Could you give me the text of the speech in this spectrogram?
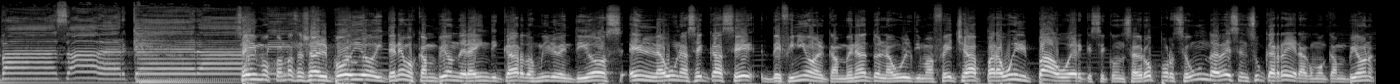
vas a ver que era Seguimos con más allá del podio y tenemos campeón de la IndyCar 2022. En la una seca se definió el campeonato en la última fecha para Will Power, que se consagró por segunda vez en su carrera como campeón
